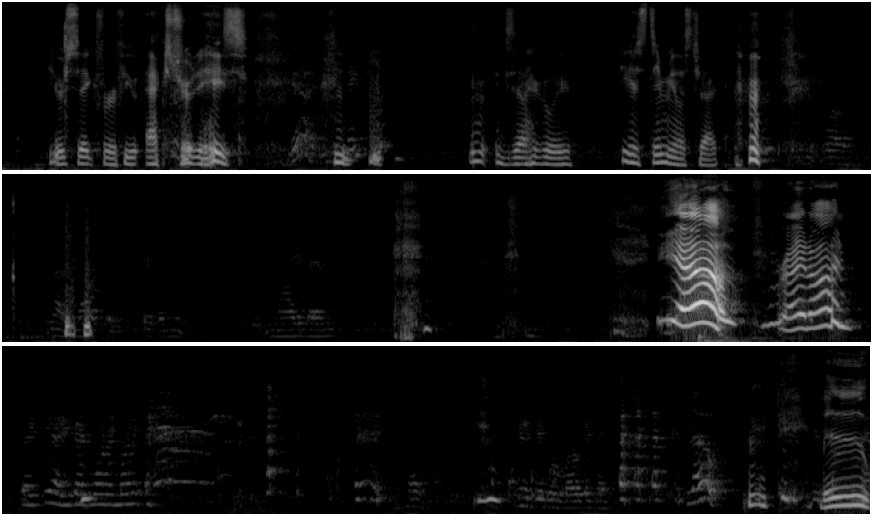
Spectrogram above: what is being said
you're sick for a few extra days. Yeah, you just exactly. He has stimulus check. Well, not more 'cause freaking Niben. yeah, right on. Like, yeah, you guys wanted money? no. I'm gonna do the Logan thing. no. Boo.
